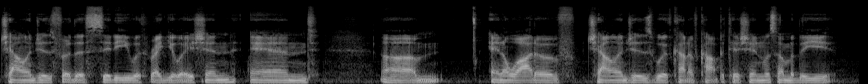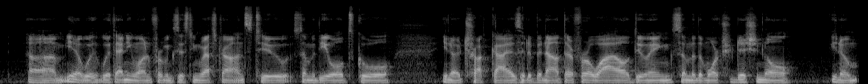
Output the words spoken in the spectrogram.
challenges for the city with regulation and um, and a lot of challenges with kind of competition with some of the um, you know with, with anyone from existing restaurants to some of the old school you know truck guys that have been out there for a while doing some of the more traditional you know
